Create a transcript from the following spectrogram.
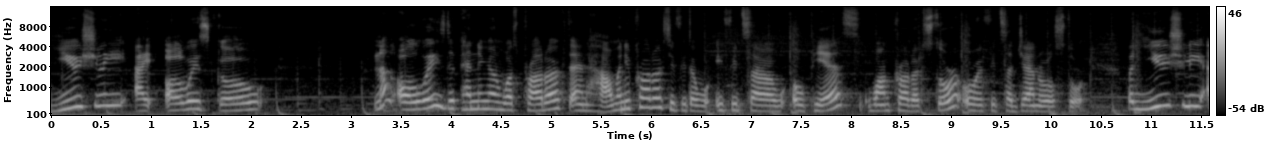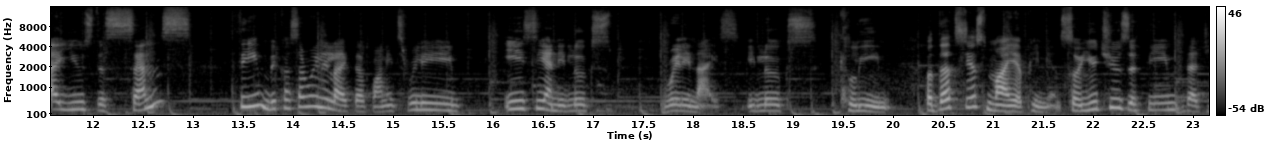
Usually I always go, not always, depending on what product and how many products, if, it, if it's a OPS, one product store, or if it's a general store. But usually I use the Sense theme because I really like that one. It's really easy and it looks really nice. It looks clean. But that's just my opinion. So you choose a theme that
